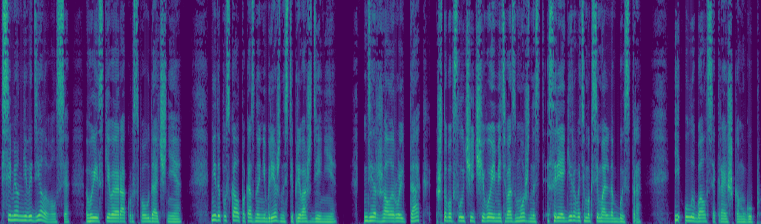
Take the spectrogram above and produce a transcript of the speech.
Семён не выделывался, выискивая ракурс поудачнее, не допускал показной небрежности при вождении. Держал руль так, чтобы в случае чего иметь возможность среагировать максимально быстро, и улыбался краешком губ.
